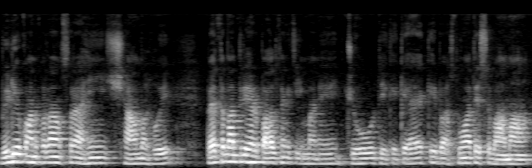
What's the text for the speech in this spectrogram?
ਵੀਡੀਓ ਕਾਨਫਰੰਸ ਰਾਹੀਂ ਸ਼ਾਮਲ ਹੋਏ। ਵਿੱਤ ਮੰਤਰੀ ਹਰਪਾਲ ਸਿੰਘ ਚੀਮਾ ਨੇ ਜ਼ੋਰ ਦੇ ਕੇ ਕਿਹਾ ਕਿ ਵਸਤੂਆਂ ਤੇ ਸੇਵਾਵਾਂ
